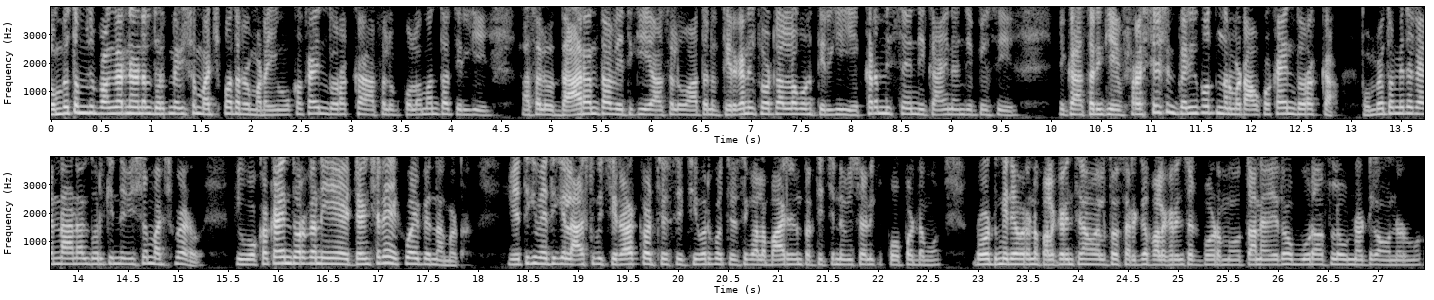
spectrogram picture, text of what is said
తొంభై తొమ్మిది బంగారు నాణాలు దొరికిన విషయం మర్చిపోతాడు అనమాట ఈ ఒక్క కాయిన్ దొరక్క అసలు పొలం అంతా తిరిగి అసలు దారంతా వెతికి అసలు అతను తిరగని చోట్లలో కూడా తిరిగి ఎక్కడ మిస్ అయింది ఈ కాయిన్ అని చెప్పేసి ఇక అతనికి ఫ్రస్ట్రేషన్ పెరిగిపోతుంది అనమాట ఆ ఒక్క కాయిన్ దొరక్క. తొంభై తొమ్మిది కాయిన్ నాణాలు దొరికింది విషయం మర్చిపోయాడు. ఈ ఒక్క కాయిన్ దొరకని టెన్షనే ఎక్కువైపోయింది అనమాట వెతికి వెతికి లాస్ట్కి చిరాకు వచ్చేసి చివరికి వచ్చేసి వాళ్ళ భార్యను ప్రతి చిన్న విషయానికి కోపడము రోడ్డు మీద ఎవరైనా పలకరించిన వాళ్ళతో సరిగ్గా పలకరించకపోవడము తన ఏదో మూడ్ ఉన్నట్టుగా ఉండడము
